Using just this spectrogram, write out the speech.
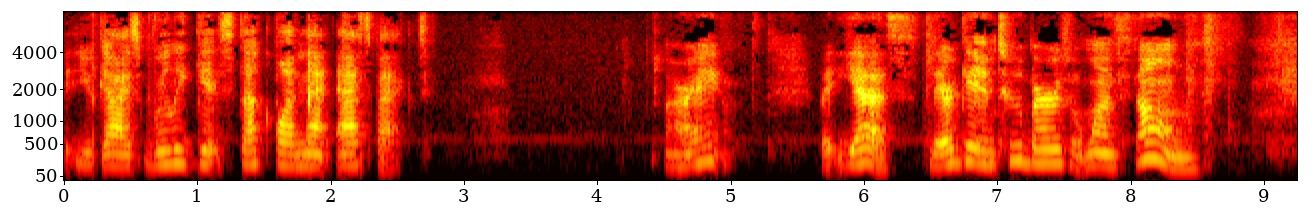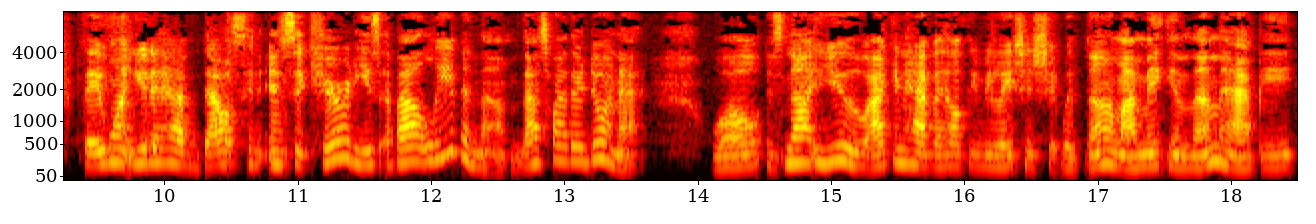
that you guys really get stuck on that aspect. All right. But yes, they're getting two birds with one stone. They want you to have doubts and insecurities about leaving them. That's why they're doing that. Well, it's not you. I can have a healthy relationship with them. I'm making them happy.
